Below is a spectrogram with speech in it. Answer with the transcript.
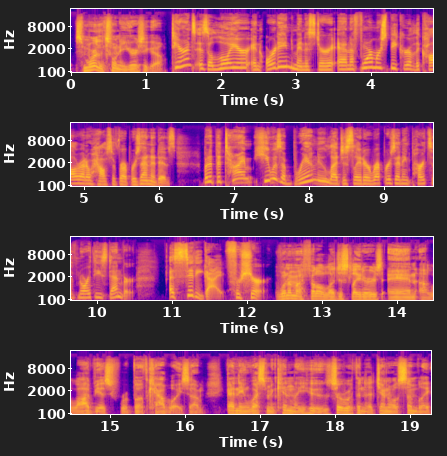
it's more than 20 years ago. Terrance is a lawyer, an ordained minister, and a former speaker of the Colorado House of Representatives. But at the time, he was a brand new legislator representing parts of Northeast Denver. A city guy, for sure. One of my fellow legislators and a lobbyist were both cowboys. Um, a guy named Wes McKinley, who served within the General Assembly,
